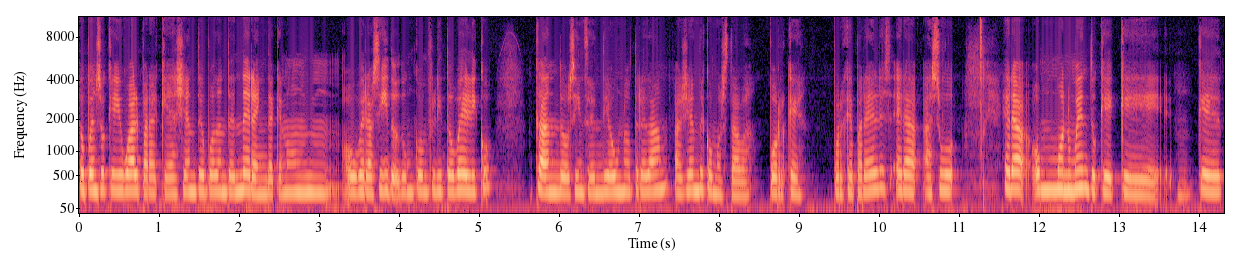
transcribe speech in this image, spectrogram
eu penso que igual para que a xente o poda entender, aínda que non houbera sido dun conflito bélico, cando se incendiou Notre Dame, a xente como estaba. Por qué? Porque para eles era a súa era un monumento que que mm. que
